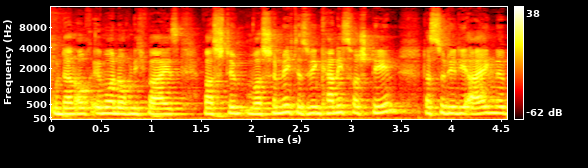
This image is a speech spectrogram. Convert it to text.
und dann auch immer noch nicht weiß, was stimmt und was stimmt nicht. Deswegen kann ich es verstehen, dass du dir die eigene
